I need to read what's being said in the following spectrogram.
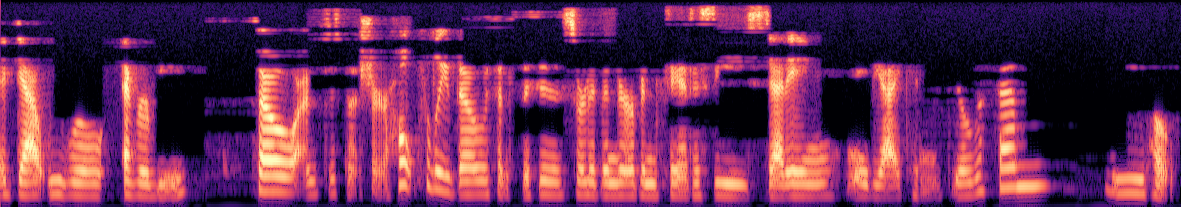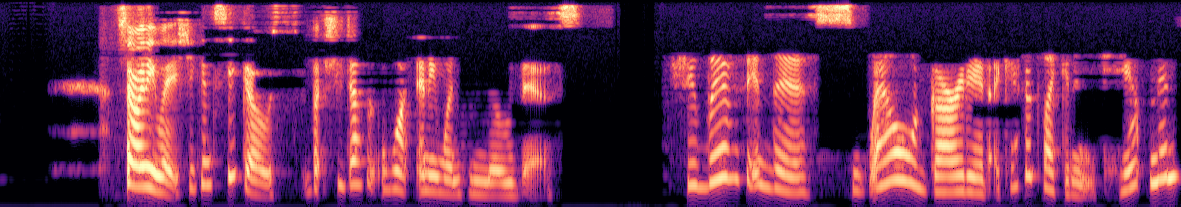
I doubt we will ever be. So I'm just not sure. Hopefully though, since this is sort of an urban fantasy setting, maybe I can deal with them. We hope. So anyway, she can see ghosts, but she doesn't want anyone to know this. She lives in this well guarded, I guess it's like an encampment.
